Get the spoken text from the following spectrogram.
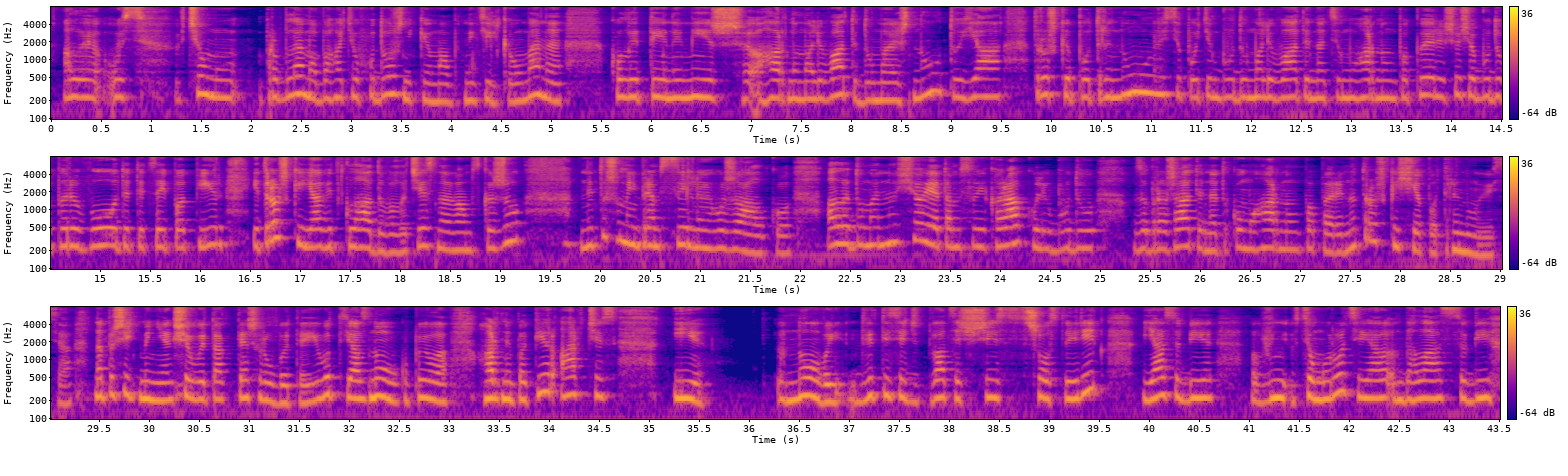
Але ось в чому проблема багатьох художників, мабуть, не тільки у мене, коли ти не вмієш гарно малювати, думаєш, ну то я трошки потренуюся, потім буду малювати на цьому гарному папері, що ж я буду переводити цей папір. І трошки я відкладувала, чесно вам скажу. Не то, що мені прям сильно його жалко, але думаю, ну що я там свої каракулі буду зображати на такому гарному папері. Ну, трошки ще потренуюся. Напишіть мені, якщо ви так теж робите. І от я знову купила гарний папір Archis і новий 2026 рік я собі в, цьому році я дала собі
